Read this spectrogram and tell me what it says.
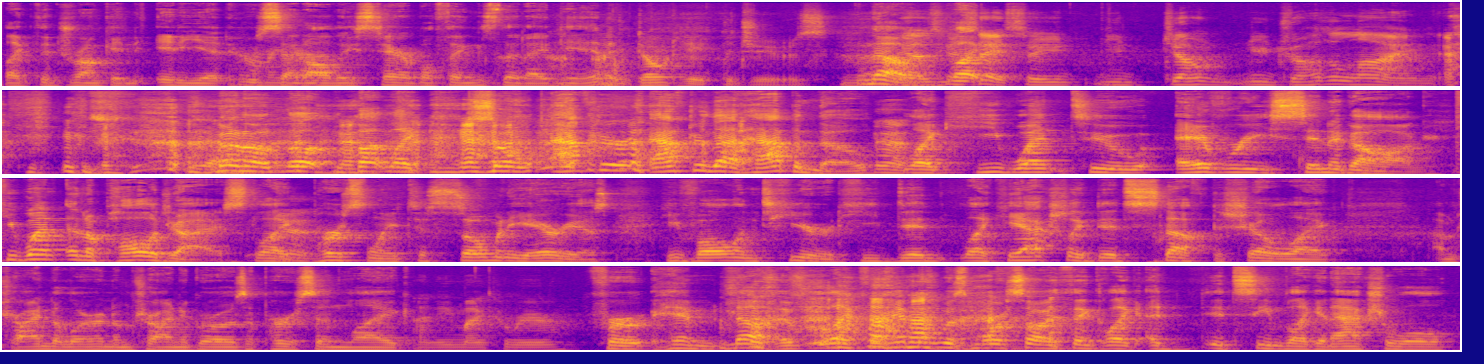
like the drunken idiot who oh my said God. all these terrible things that I did. I don't hate the Jews. no yeah, I was gonna like, say, so you, you don't you draw the line. no, no, no, but like, so after after that happened though, Yeah. like he went to every synagogue. He went and apologized, like Yeah. personally, to so many areas. He volunteered. He did like he actually did stuff to show like I'm trying to learn. I'm trying to grow as a person. Like I need my career. for him, no, it, like for him, it was more so. I think like a, it seemed like an actual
